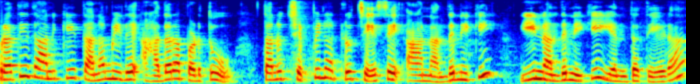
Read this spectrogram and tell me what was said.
ప్రతిదానికి తన మీదే ఆధారపడుతూ తను చెప్పినట్లు చేసే ఆ నందినికి ఈ నందినికి ఎంత తేడా?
